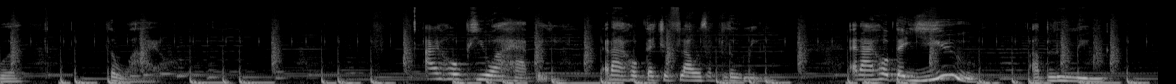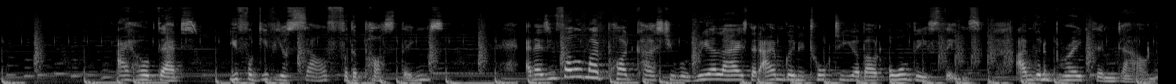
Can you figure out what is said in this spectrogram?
worth the while. I hope you are happy, and I hope that your flowers are blooming, and I hope that you are blooming. I hope that you forgive yourself for the past things. And as you follow my podcast, you will realize that I'm going to talk to you about all these things. I'm going to break them down.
